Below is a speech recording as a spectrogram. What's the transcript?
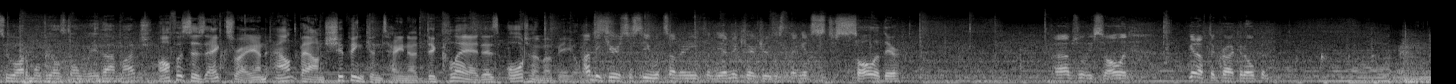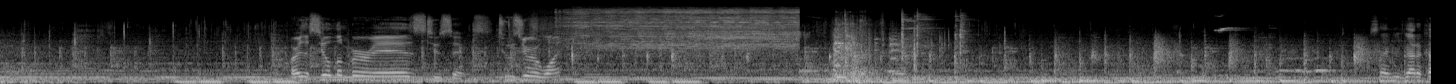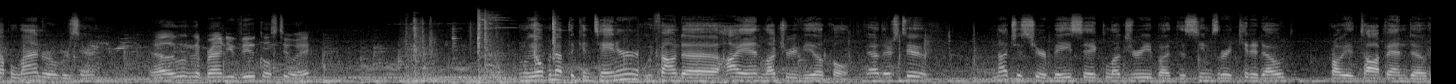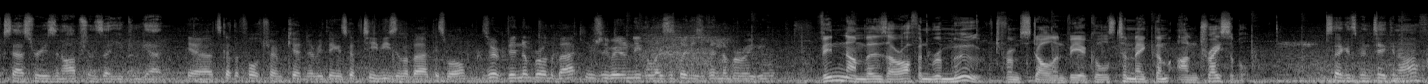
Two automobiles don't weigh that much. Officers x-ray an outbound shipping container declared as automobiles. I'd be curious to see what's underneath in the undercarriage of this thing. It's just solid there. Absolutely solid. You're gonna have to crack it open. All right, the seal number is 26. 201. Looks like we've got a couple Land Rovers here. Yeah, they look like brand new vehicles too, eh? When we opened up the container, we found a high-end luxury vehicle. Yeah, there's two. Not just your basic luxury, but this seems very kitted out. Probably the top end of accessories and options that you can get. Yeah, it's got the full trim kit and everything. It's got the TVs in the back as well. Is there a VIN number on the back? Usually right underneath the license plate, there's a VIN number right here. VIN numbers are often removed from stolen vehicles to make them untraceable. Looks like it's been taken off.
